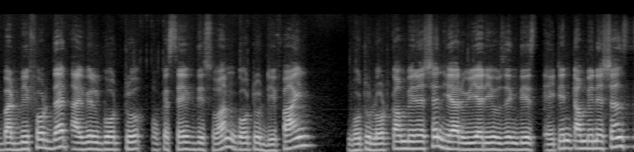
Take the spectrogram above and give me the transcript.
but before that i will go to okay save this one. Go to define go to load combination. Here we are using these 18 combinations.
